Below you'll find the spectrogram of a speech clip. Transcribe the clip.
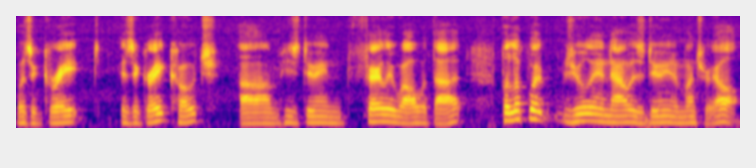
was a great is a great coach. Um, he's doing fairly well with that. But look what Julien now is doing in Montreal.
